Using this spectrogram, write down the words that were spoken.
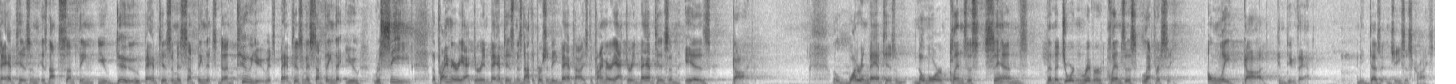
Baptism is not something you do. Baptism is something that's done to you. It's baptism is something that you receive. The primary actor in baptism is not the person being baptized. The primary actor in baptism is God. The water in baptism no more cleanses sins than the Jordan River cleanses leprosy. Only God can do that. And He does it in Jesus Christ.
